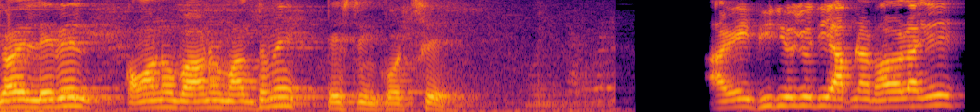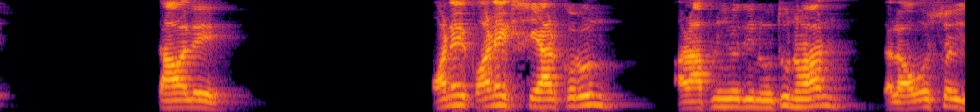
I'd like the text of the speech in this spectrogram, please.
জলের লেভেল কমানো বাড়ানোর মাধ্যমে টেস্টিং করছে। আর এই ভিডিও যদি আপনার ভালো লাগে, তাহলে অনেক অনেক শেয়ার করুন। আর আপনি যদি নতুন হন, তাহলে অবশ্যই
